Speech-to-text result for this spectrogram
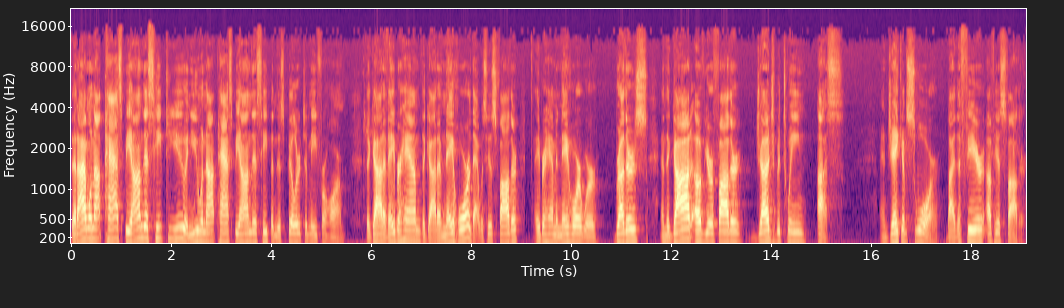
that I will not pass beyond this heap to you, and you will not pass beyond this heap and this pillar to me for harm. The God of Abraham, the God of Nahor, that was his father. Abraham and Nahor were brothers, and the God of your father judge between us. And Jacob swore by the fear of his father,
